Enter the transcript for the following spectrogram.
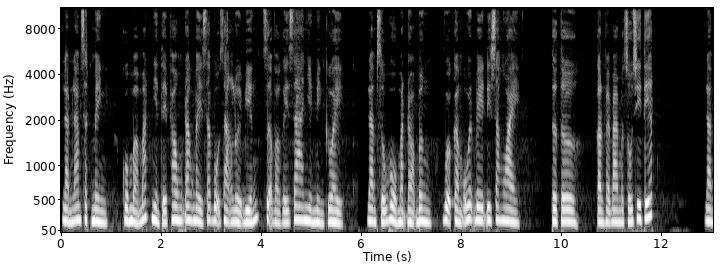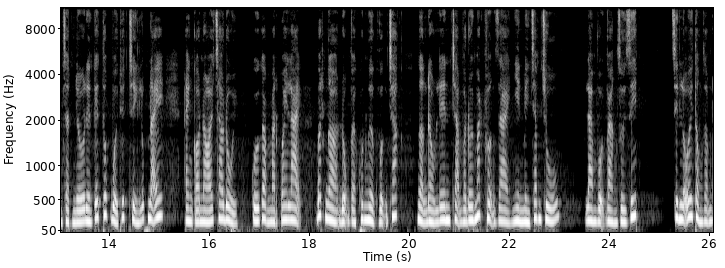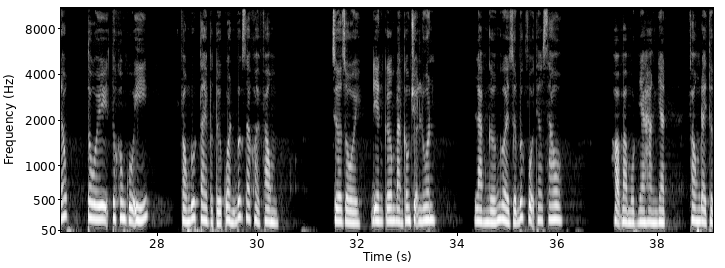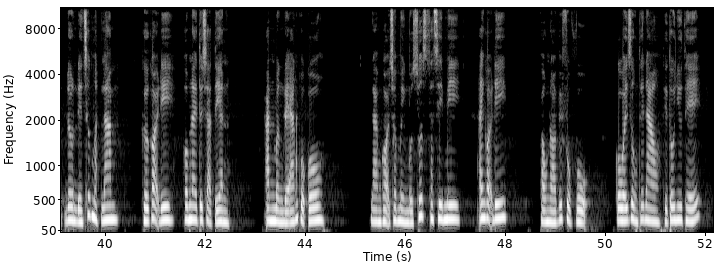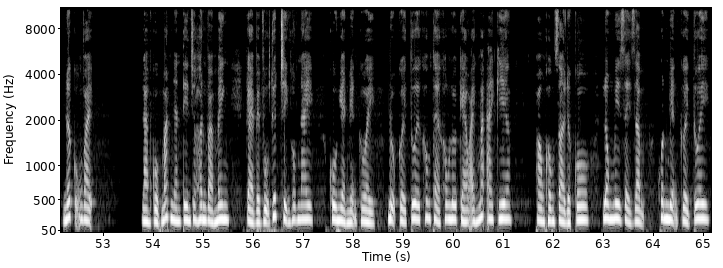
Làm Lam giật mình, Cô mở mắt nhìn thấy Phong đang bày ra bộ dạng lười biếng dựa vào ghế ra nhìn mình cười. Làm xấu hổ mặt đỏ bừng, vội cầm USB đi ra ngoài. Từ từ, cần phải bàn một số chi tiết. Làm chợt nhớ đến kết thúc buổi thuyết trình lúc nãy, anh có nói trao đổi, cuối gặp mặt quay lại, bất ngờ đụng vào khuôn ngực vững chắc, ngẩng đầu lên chạm vào đôi mắt phượng dài nhìn mình chăm chú. Làm vội vàng rồi rít. Xin lỗi Tổng Giám Đốc, tôi, tôi không cố ý. Phong đút tay vào túi quần bước ra khỏi phòng. Chưa rồi, đi ăn cơm bàn công chuyện luôn. Làm ngớ người rồi bước vội theo sau. Họ vào một nhà hàng Nhật, Phong đẩy thực đơn đến trước mặt Lam. Cứ gọi đi, hôm nay tôi trả tiền. Ăn mừng đề án của cô. làm gọi cho mình một suất sashimi, anh gọi đi. Phong nói với phục vụ, cô ấy dùng thế nào thì tôi như thế, nước cũng vậy. Làm cụp mắt nhắn tin cho Hân và Minh kể về vụ thuyết trình hôm nay, cô nhuền miệng cười, nụ cười tươi không thể không lôi kéo ánh mắt ai kia. Phong không rời được cô, lông mi dày rậm, khuôn miệng cười tươi.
